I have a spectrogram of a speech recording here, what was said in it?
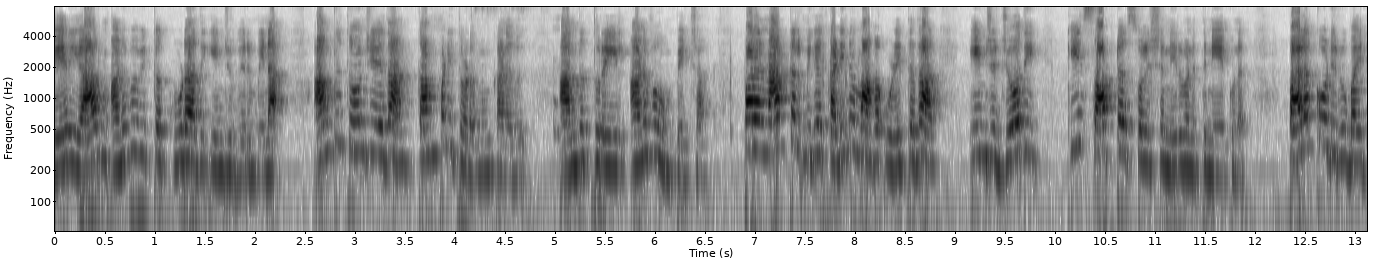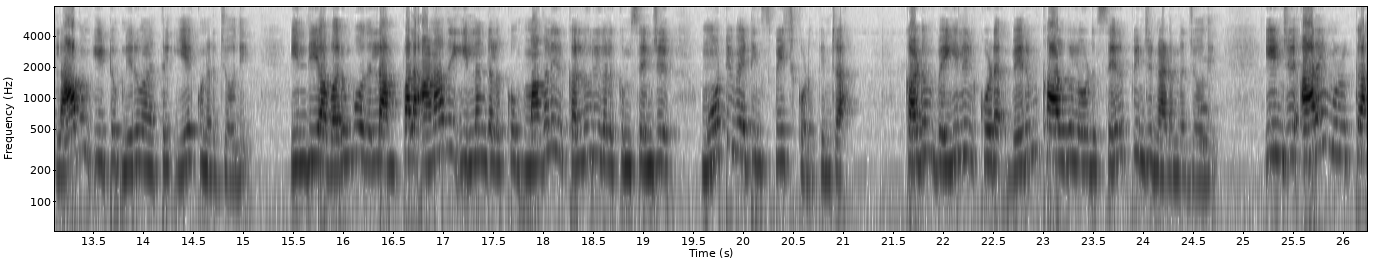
வேறு யாரும் அனுபவிக்க கூடாது என்று விரும்பினார். அங்கு தோன்றியதான் கம்பெனி தொடங்கும் கனவு. அந்த துறையில் அனுபவம் பெற்றார். பல நாட்கள் மிக கடினமாக உழைத்ததால் இன்று ஜோதி கீ சாப்ட்வேர் சொல்யூஷன் நிறுவனத்தின் இயக்குனர். பல கோடி ரூபாய் லாபம் ஈட்டும் நிறுவனத்தில் இயக்குனர் ஜோதி. இந்தியா வரும்போதெல்லாம் பல அனாதை இல்லங்களுக்கும் மகளிர் கல்லூரிகளுக்கும் சென்று மோட்டிவேட்டிங் ஸ்பீச் கொடுக்கின்றார். கடும் வெயிலில் கூட வெறும் கால்களோடு செருப்பின்றி நடந்த ஜோதி. இன்று அரை முழுக்க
